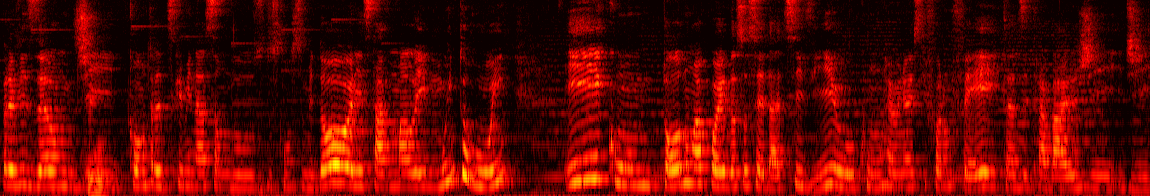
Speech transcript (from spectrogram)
previsão de Sim. contra a discriminação dos, dos consumidores, estava uma lei muito ruim. E com todo um apoio da sociedade civil, com reuniões que foram feitas e trabalhos de, de,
